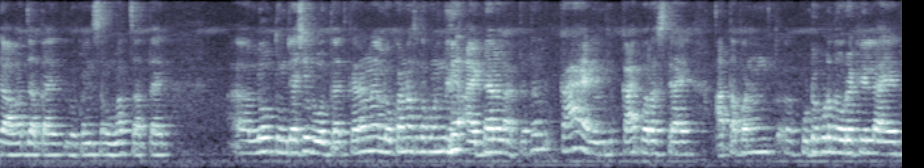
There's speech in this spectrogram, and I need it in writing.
गावात जात आहेत लोकांनी संवाद साधत आहेत लोक तुमच्याशी बोलत आहेत कारण लोकांना सुद्धा कोणीतरी ऐकायला लागतं. तर काय आहे नेमकी? काय परिस्थिती आहे? आतापर्यंत कुठं कुठं दौरे केले आहेत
